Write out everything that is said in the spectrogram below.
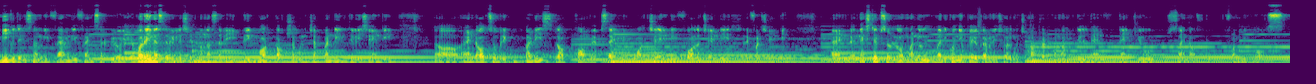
మీకు తెలిసిన మీ ఫ్యామిలీ ఫ్రెండ్ సర్కిల్లో ఎవరైనా సరే రిలేషన్ ఉన్నా సరే ఈ బిగ్ బాట్ టాక్ షో గురించి చెప్పండి తెలియజేయండి. And also brick buddies dot com వెబ్సైట్ని వాచ్ చేయండి ఫాలో చేయండి రిఫర్ చేయండి. అండ్ నెక్స్ట్ ఎపిసోడ్లో మనం మరికొన్ని ఉపయోగకరమైన విషయాల గురించి మాట్లాడుకున్నాం till then thank you sign off from big boss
